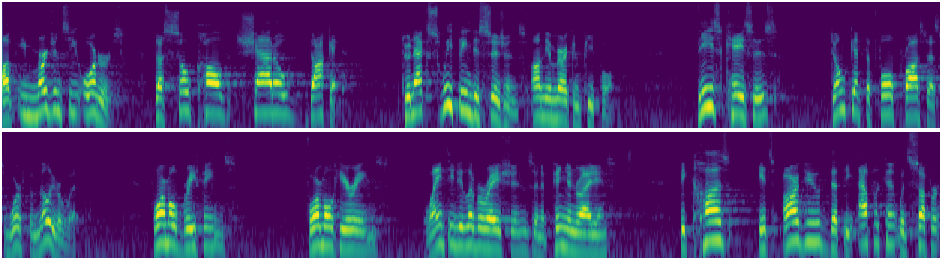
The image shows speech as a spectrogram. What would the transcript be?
of emergency orders, the so called shadow docket, to enact sweeping decisions on the American people. These cases don't get the full process we're familiar with formal briefings, formal hearings, lengthy deliberations, and opinion writings because it's argued that the applicant would suffer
